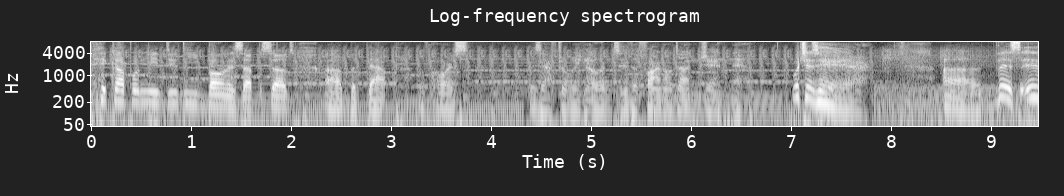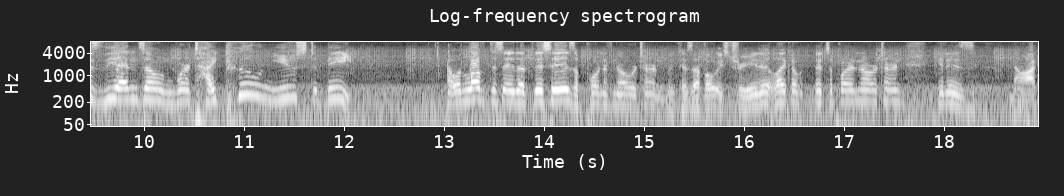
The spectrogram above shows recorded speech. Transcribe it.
pick up when we do the bonus episodes, uh, but that, of course, is after we go into the final dungeon, which is here. Uh, this is the N-Zone where Tycoon used to be. I would love to say that this is a point of no return because I've always treated it like a, it's a point of no return. It is not.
